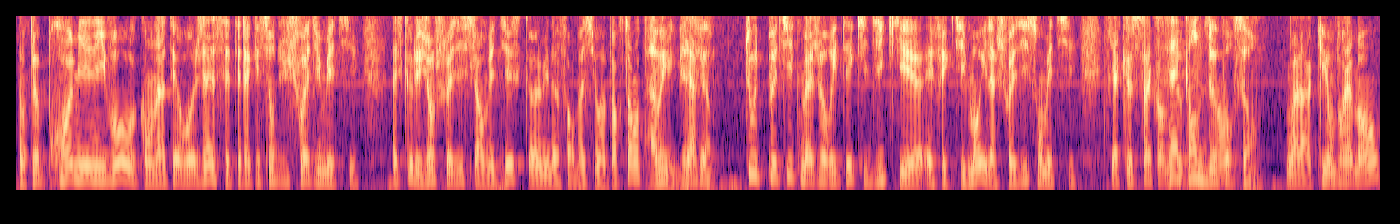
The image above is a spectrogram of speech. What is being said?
Donc le premier niveau qu'on interrogeait, c'était la question du choix du métier. Est-ce que les gens choisissent leur métier? C'est quand même une information importante. Ah oui, bien sûr. Toute petite majorité qui dit qu'effectivement il a choisi son métier. Il n'y a que 52%. 52% voilà, qui ont vraiment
